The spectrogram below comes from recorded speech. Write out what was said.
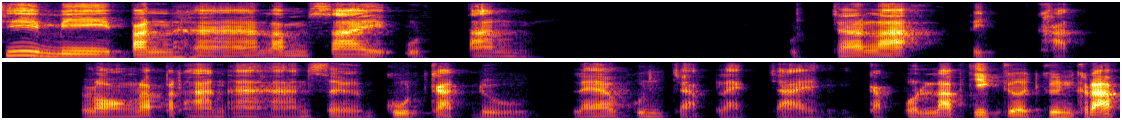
ที่มีปัญหาลำไส้อุดตัน อุจจาระติดขัด ลองรับประทานอาหารเสริมกูดกัดดู แล้วคุณจะแปลกใจกับผลลัพธ์ที่เกิดขึ้นครับ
